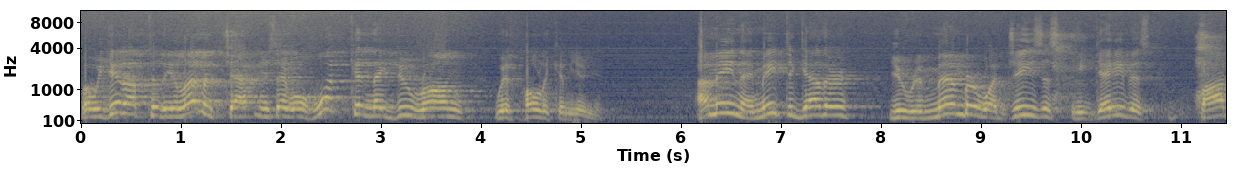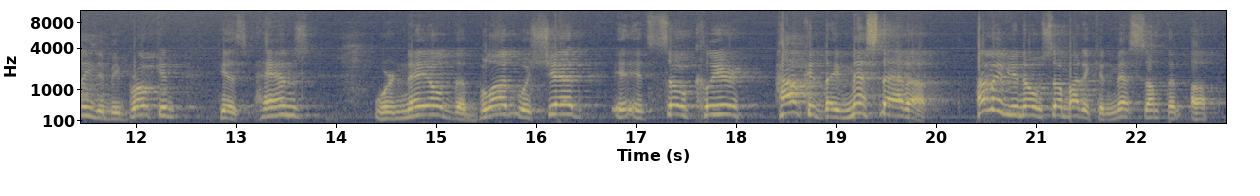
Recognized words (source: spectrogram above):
But we get up to the 11th chapter and you say, well, what can they do wrong with Holy Communion? I mean, they meet together. You remember what Jesus, he gave his body to be broken. His hands were nailed. The blood was shed. It, it's so clear. How could they mess that up? How many of you know somebody can mess something up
